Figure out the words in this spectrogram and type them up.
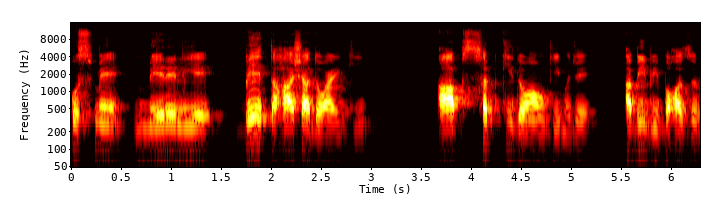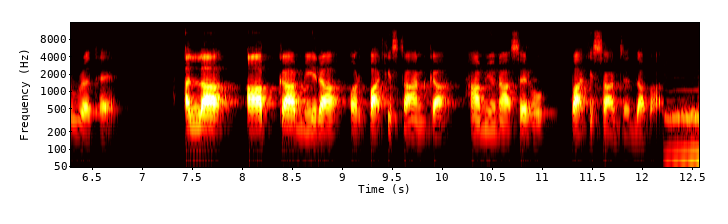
उसमें मेरे लिए बेतहाशा दुआएँ की। आप सबकी दुआओं की मुझे अभी भी बहुत ज़रूरत है। अल्लाह आपका मेरा और पाकिस्तान का। हामी नासिर हो पाकिस्तान जिंदाबाद।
